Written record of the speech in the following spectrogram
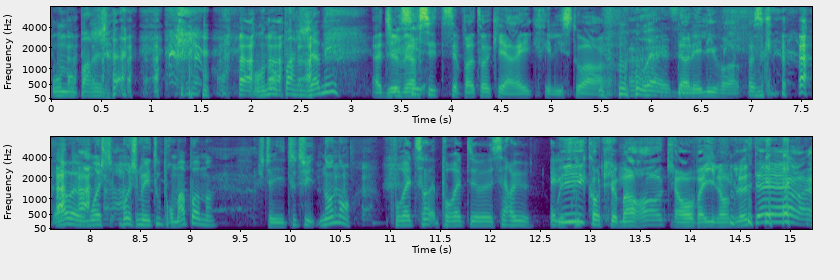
on n'en parle, ja- on n'en parle jamais. Adieu, Mais c'est- merci, c'est pas toi qui as réécrit l'histoire hein, Ouais, dans les livres. hein, parce que... Ah ouais, moi, je, moi, je mets tout pour ma pomme. hein. Je te dis tout de suite. Non, non, pour être, pour être euh, sérieux. Oui, quand le Maroc a envahi l'Angleterre.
